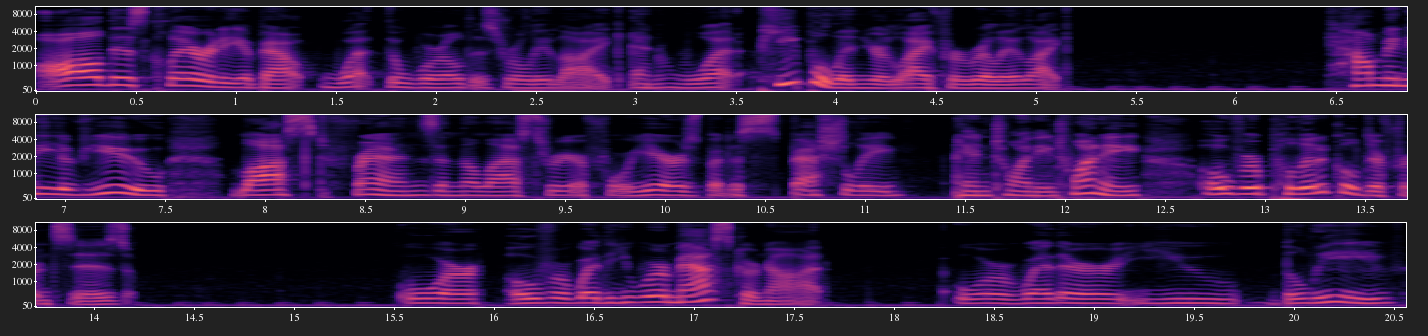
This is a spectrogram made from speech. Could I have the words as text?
all this clarity about what the world is really like and what people in your life are really like. How many of you lost friends in the last three or four years, but especially in 2020 over political differences or over whether you wear a mask or not, or whether you believe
